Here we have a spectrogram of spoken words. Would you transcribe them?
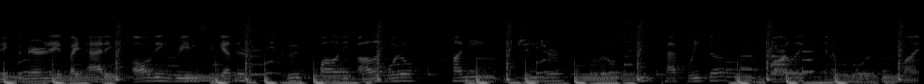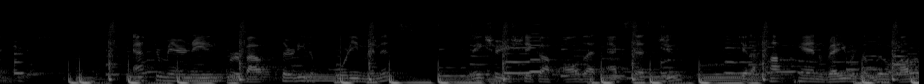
Make the marinade by adding all the ingredients together, good quality olive oil, honey, ginger, a little sweet paprika, garlic, and of course, lime juice. After marinating for about 30 to hot pan ready with a little olive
